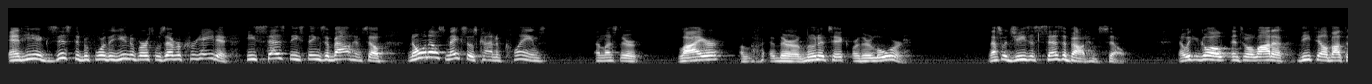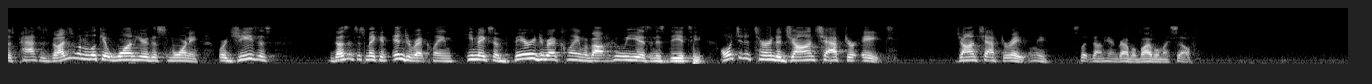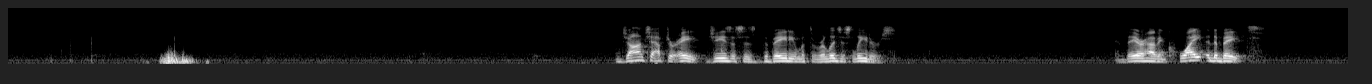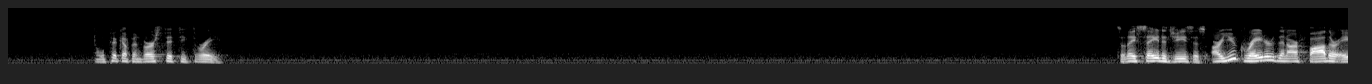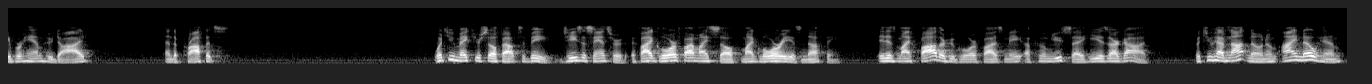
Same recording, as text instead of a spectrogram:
And he existed before the universe was ever created. He says these things about himself. No one else makes those kind of claims unless they're liar they're a lunatic or they're Lord. That's what Jesus says about himself. Now, we could go into a lot of detail about this passage, but I just want to look at one here this morning where Jesus doesn't just make an indirect claim, he makes a very direct claim about who he is and his deity. I want you to turn to John chapter 8. John chapter 8. Let me slip down here and grab a Bible myself. John chapter 8, Jesus is debating with the religious leaders. And they are having quite a debate. And we'll pick up in verse 53. So they say to Jesus, Are you greater than our father Abraham who died, and the prophets what do you make yourself out to be? Jesus answered, If I glorify myself, my glory is nothing. It is my Father who glorifies me, of whom you say he is our God. But you have not known him. I know him.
